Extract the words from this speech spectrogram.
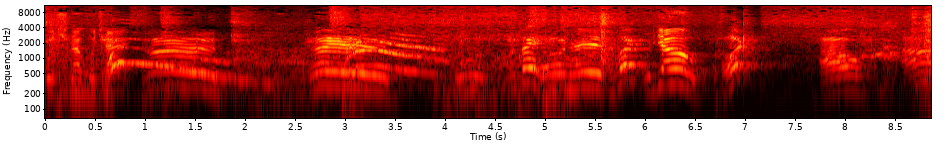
कुछ ना कुछ है। उठ जाओ आओ आओ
